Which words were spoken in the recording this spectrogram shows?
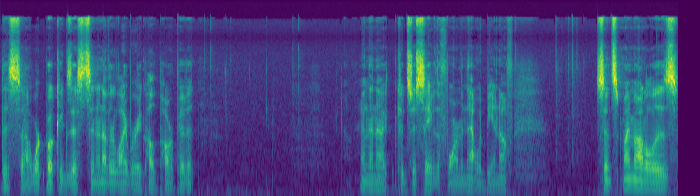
this uh, workbook exists in another library called Power Pivot. And then I could just save the form and that would be enough. Since my model is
